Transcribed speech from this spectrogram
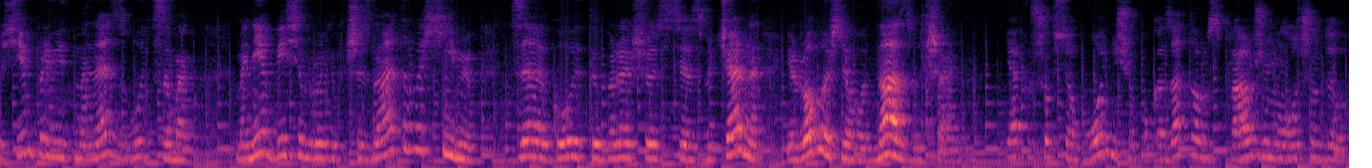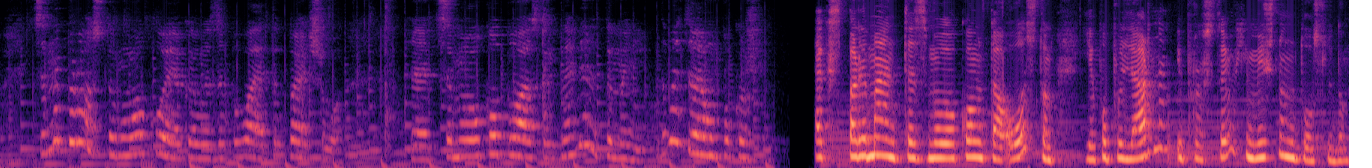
Усім привіт! Мене звуть Семен. Мені 8 років. Чи знаєте ви хімію? Це коли ти береш щось звичайне і робиш з нього надзвичайне. Я прийшов сьогодні, щоб показати вам справжнє молочне диво. Це не просто молоко, яке ви запиваєте печиво. Е, Це молоко пластик. Не вірите мені? Давайте я вам покажу. Експерименти з молоком та оцтом є популярним і простим хімічним дослідом,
